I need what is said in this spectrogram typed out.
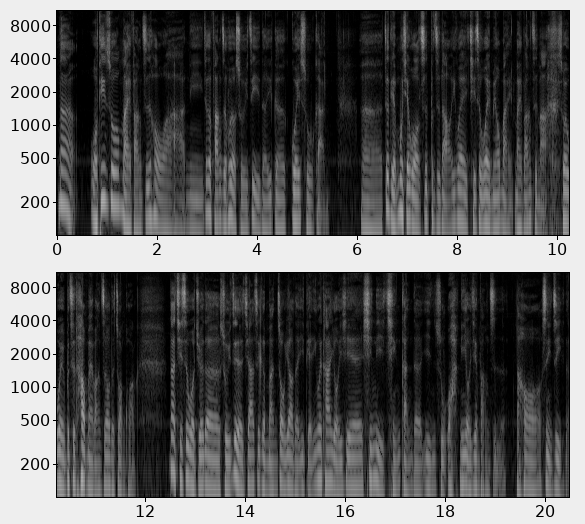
那我听说买房之后啊，你这个房子会有属于自己的一个归属感。呃，这点目前我是不知道，因为其实我也没有买买房子嘛，所以我也不知道买房之后的状况。那其实我觉得属于自己的家是一个蛮重要的一点，因为它有一些心理情感的因素。哇，你有一间房子，然后是你自己的。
